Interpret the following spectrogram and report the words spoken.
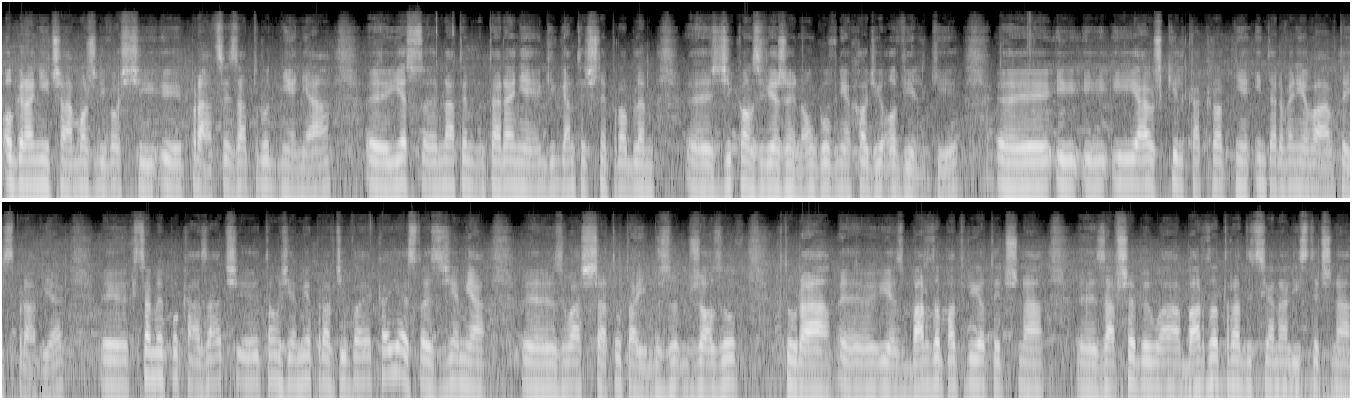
ogranicza możliwości pracy, zatrudnienia. Jest na tym terenie gigantyczny problem z dziką zwierzyną, głównie chodzi o wilki. I, i, i ja już kilkakrotnie interweniowałem w tej sprawie. Chcemy pokazać tą ziemię prawdziwą, jaka jest. To jest ziemia, e, zwłaszcza tutaj Brz- Brzozów, która e, jest bardzo patriotyczna, e, zawsze była bardzo tradycjonalistyczna,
